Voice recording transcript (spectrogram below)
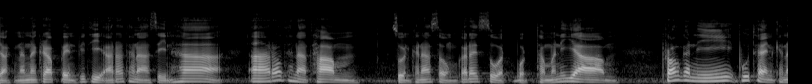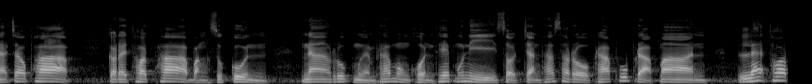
จากนั้นนะครับเป็นพิธีอาราธนาศีลห้าอาราธนาธรรม ส่วนคณะสงฆ์ก็ได้สวดบทธรรมนิยาม พร้อมกันนี้ผู้แทนคณะเจ้าภาพ ก็ได้ทอดผ้าบังสุกุล หน้ารูปเหมือนพระมงคลเทพมุนี สดจันทสโรพระผู้ปราบมารและทอด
